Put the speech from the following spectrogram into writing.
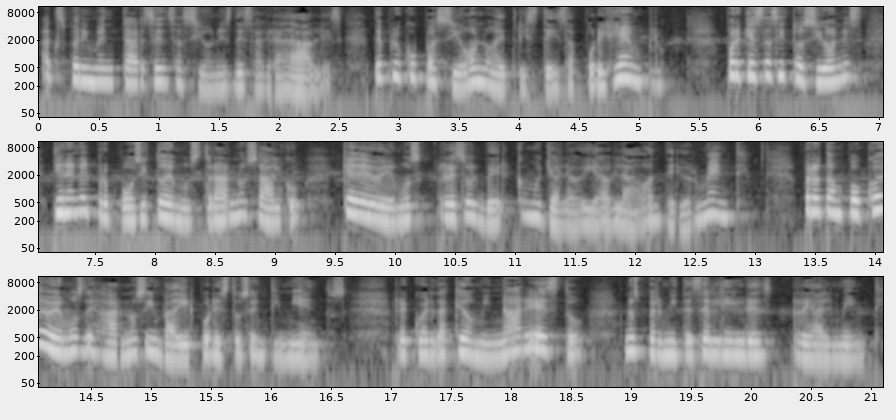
a experimentar sensaciones desagradables, de preocupación o de tristeza, por ejemplo porque estas situaciones tienen el propósito de mostrarnos algo que debemos resolver como ya lo había hablado anteriormente. Pero tampoco debemos dejarnos invadir por estos sentimientos. Recuerda que dominar esto nos permite ser libres realmente.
